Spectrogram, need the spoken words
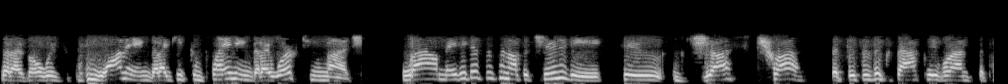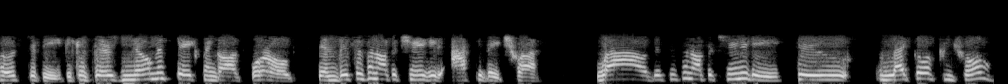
that I've always been wanting, that I keep complaining that I work too much. Wow, maybe this is an opportunity to just trust that this is exactly where I'm supposed to be because there's no mistakes in God's world. Then this is an opportunity to activate trust. Wow, this is an opportunity to let go of control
